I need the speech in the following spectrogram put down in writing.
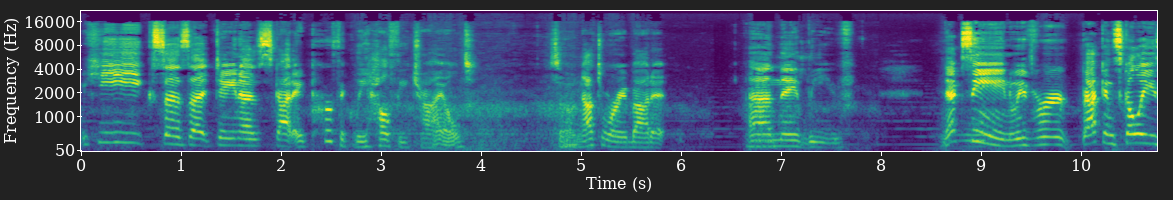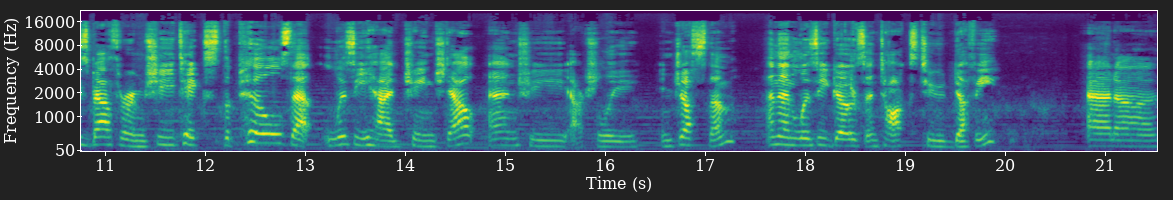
he says that Dana's got a perfectly healthy child. So, not to worry about it. And they leave. Next scene, we were back in Scully's bathroom. She takes the pills that Lizzie had changed out, and she actually ingests them. And then Lizzie goes and talks to Duffy. And, uh,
